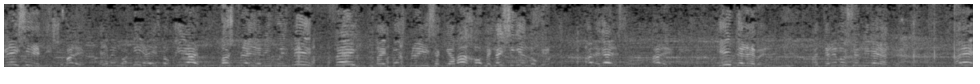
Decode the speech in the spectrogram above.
crazy decision, ¿vale? Que vengo aquí, ahí stop here, post player is with me, fake, my post player is aquí abajo. ¿Me estáis siguiendo o qué? Vale, girls, vale. Keep the level. Mantenemos el nivel atrás. ¿Vale?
